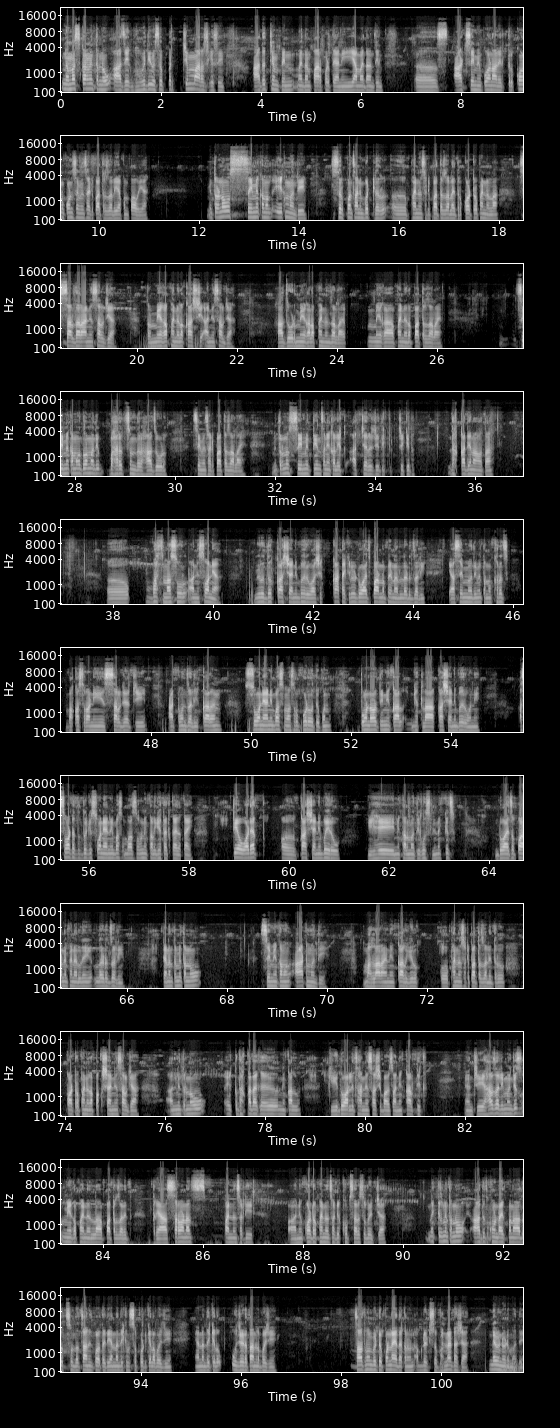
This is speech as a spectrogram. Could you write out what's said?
नमस्कार मित्रांनो आज एक भव्य दिवस पश्चिम महाराष्ट्र केसे आदत चॅम्पियन मैदान पार पडते आणि या मैदानातील आठ सेमी पण आले तर कोण कोण सेमीसाठी पात्र झाले आपण पाहूया. मित्रांनो सेमी क्रमांक एकमध्ये सरपंच आणि बटलर फायनलसाठी पात्र झाला आहे तर क्वार्टर फायनलला सरदार आणि सालजा. तर मेगा फायनलला काशी आणि सालजा. हा जोड मेगाला फायनल झाला आहे मेगा फायनलला पात्र झाला आहे सेमी क्रमांक दोनमध्ये भारत सुंदर हा जोड सेमीसाठी पात्र झाला आहे मित्रांनो सेमी तीनचा निकाल एक आश्चर्यचकित धक्का देणार होता. भस्मासूर आणि सोन्या विरुद्ध काशी आणि भैरव अशी काटाकिरी डोळ्याच पारणं फिरणारी लढत झाली. या सेमीमध्ये मित्रांनो खरंच बाकासूर आणि सारजाची आठवण झाली. कारण सोन्या आणि भस्मासूर पुढे होते पण तोंडावरती निकाल घेतला काशी आणि भैरवने. असं वाटत होतं की सोन्याने बस बासूर निकाल घेतात काय? काय तेवढ्यात अं, काशी आणि भैरव हे निकालमध्ये घुसली नक्कीच. डोळ्याचं पाणी फिरणारी लढत झाली. त्यानंतर मित्रांनो सेमी क्रमांक आठमध्ये मल्हार आणि कालगिर फायनलसाठी पात्र झाले. तर क्वार्टर फायनलला पक्ष आणि सर्जा आणि मित्रांनो एक धक्कादायक निकाल की द्वारले हारणे सहाशे बावीस आणि कार्तिक यांची हार झाली. म्हणजेच मेगा फायनलला पात्र झालेत. तर या सर्वांनाच फायनलसाठी आणि क्वार्टर फायनलसाठी खूप साऱ्या शुभेच्छा. नक्कीच मित्रांनो आदत खोंड आहेत पण आदतसुद्धा चांगलीच पळत आहेत. यांना देखील सपोर्ट केला पाहिजे. यांना देखील उजेडात आणलं पाहिजे. चालत मग भेटू पण नाही दाखवून अपडेट्स भन्नाटाच्या नवीन व्हिडिओमध्ये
